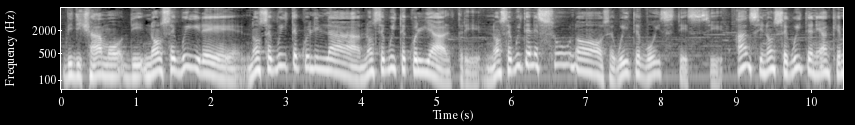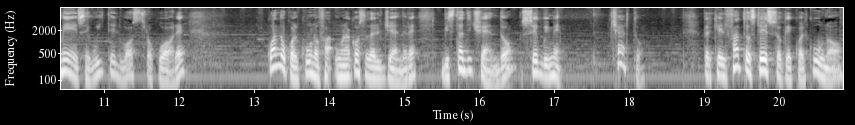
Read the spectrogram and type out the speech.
vi diciamo di non seguire, non seguite quelli là, non seguite quegli altri, non seguite nessuno, seguite voi stessi, anzi non seguite neanche me, seguite il vostro cuore, quando qualcuno fa una cosa del genere, vi sta dicendo segui me. Certo, perché il fatto stesso che qualcuno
